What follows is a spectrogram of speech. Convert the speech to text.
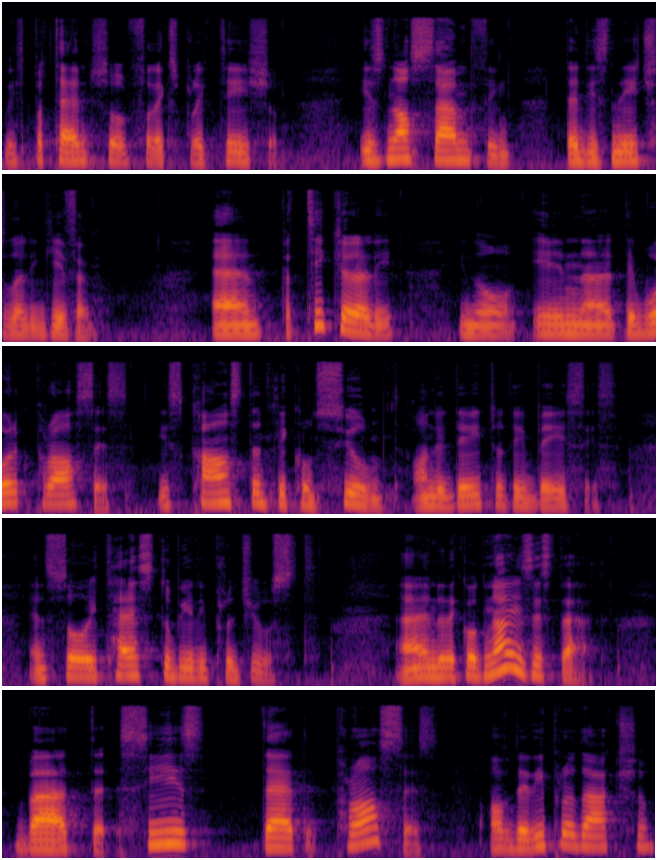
with potential for exploitation is not something that is naturally given. And particularly, you know, in uh, the work process, is constantly consumed on a day-to-day -day basis. And so it has to be reproduced and recognizes that, but sees that process of the reproduction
